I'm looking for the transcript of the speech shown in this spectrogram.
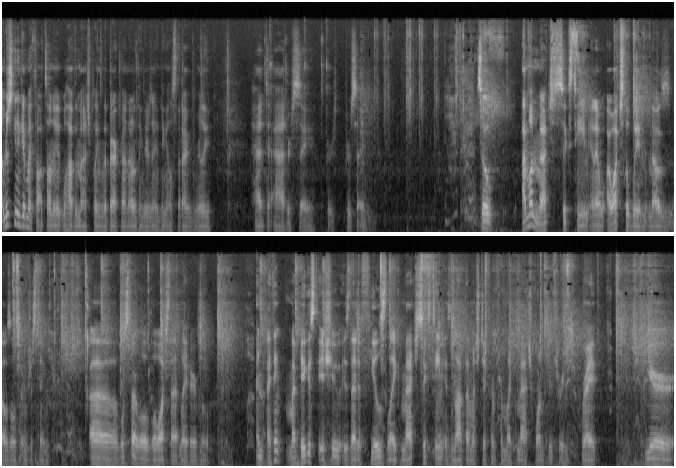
I'm just gonna give my thoughts on it. We'll have the match playing in the background. I don't think there's anything else that I really had to add or say per, per se. So I'm on match 16 and I, I watched the win and that was that was also interesting. Uh, we'll start. We'll we'll watch that later. But and I think my biggest issue is that it feels like match 16 is not that much different from like match 1 through 3, right? You're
